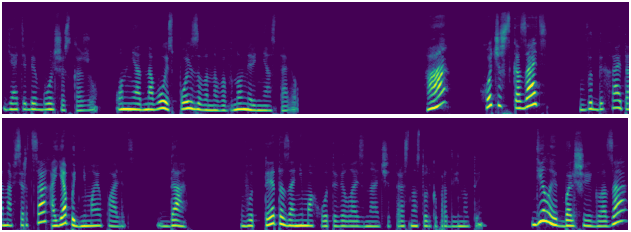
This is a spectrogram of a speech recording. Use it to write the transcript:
Я тебе больше скажу. Он ни одного использованного в номере не оставил. «А? Хочешь сказать?» Выдыхает она в сердцах, а я поднимаю палец. «Да». Вот это за ним охота велась, значит, раз настолько продвинутый. Делает большие глаза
